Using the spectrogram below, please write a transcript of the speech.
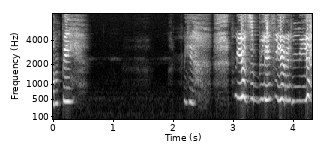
Ampie. Nee. Nee asseblief, Here, nee.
